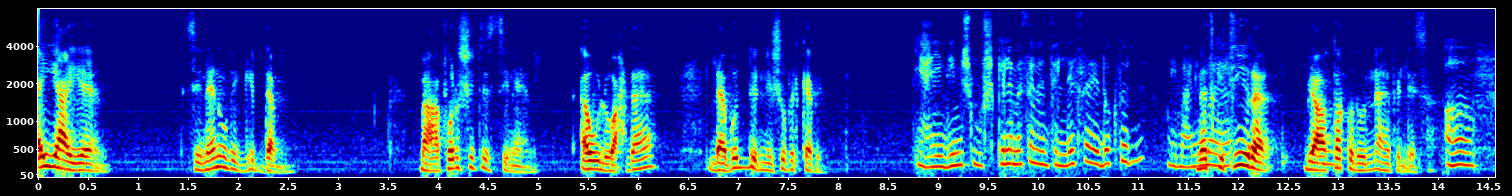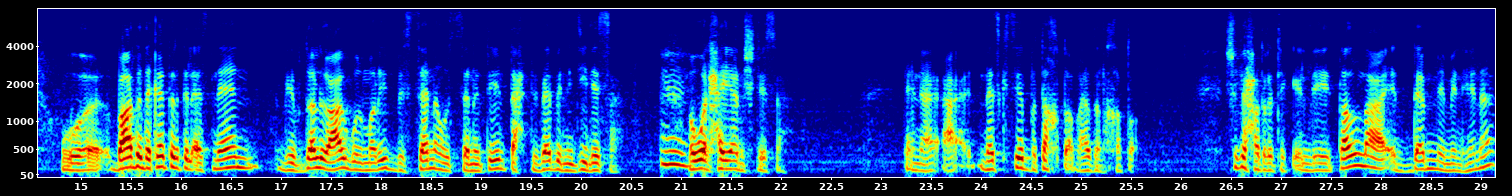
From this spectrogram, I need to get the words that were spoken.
أي عيان سنانه بتجيب دم مع فرشة السنان أو لوحدها لابد إن يشوف الكبد. يعني دي مش مشكلة مثلا في اللثة يا دكتور؟ دي معلومة ناس كتيرة بيعتقدوا إنها في اللثة. آه. وبعض دكاترة الأسنان بيفضلوا يعالجوا المريض بالسنة والسنتين تحت باب إن دي لسه مم. هو الحقيقة مش لسه يعني ع- ناس كتير بتخطأ بهذا الخطأ. شوفي حضرتك اللي يطلع الدم من هنا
